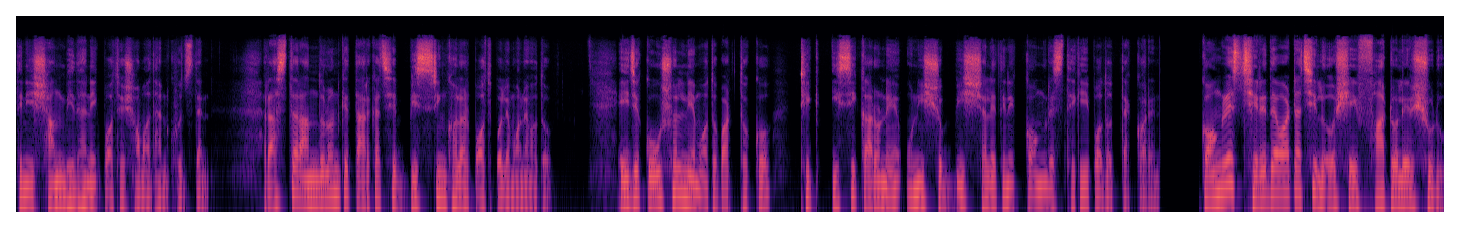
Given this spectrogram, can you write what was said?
তিনি সাংবিধানিক পথে সমাধান খুঁজতেন। রাস্তার আন্দোলনকে তার কাছে বিশৃঙ্খলার পথ বলে মনে হতো। এই যে কৌশল নিয়ে মতপার্থক্য, ঠিক ইসি কারণে উনিশশো বিশ সালে তিনি কংগ্রেস থেকেই পদত্যাগ করেন। কংগ্রেস ছেড়ে দেওয়াটা ছিল সেই ফাটলের শুরু,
